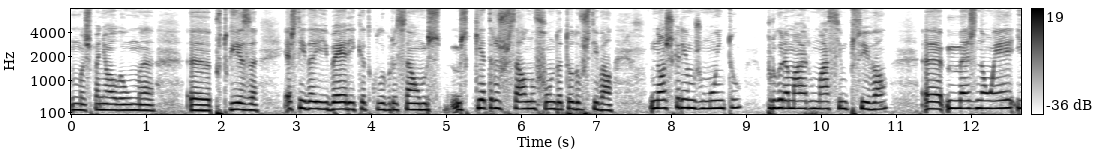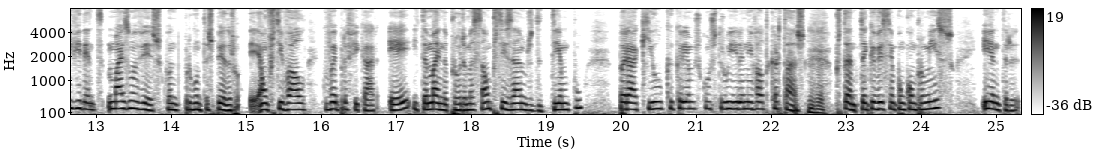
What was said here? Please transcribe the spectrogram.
uma espanhola, uma eh, portuguesa, esta ideia ibérica de colaboração, mas, mas que é transversal no fundo a todo o festival. Nós queremos muito programar o máximo possível, uh, mas não é evidente. Mais uma vez, quando perguntas, Pedro, é um festival que veio para ficar. É, e também na programação precisamos de tempo para aquilo que queremos construir a nível de cartaz. Uhum. Portanto, tem que haver sempre um compromisso entre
